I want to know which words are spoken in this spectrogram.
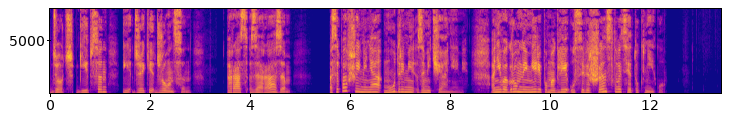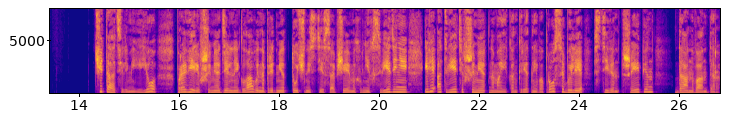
Джордж Гибсон и Джеки Джонсон, раз за разом осыпавшие меня мудрыми замечаниями. Они в огромной мере помогли усовершенствовать эту книгу. Читателями ее, проверившими отдельные главы на предмет точности сообщаемых в них сведений или ответившими на мои конкретные вопросы, были Стивен Шейпин, Дан Вандер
